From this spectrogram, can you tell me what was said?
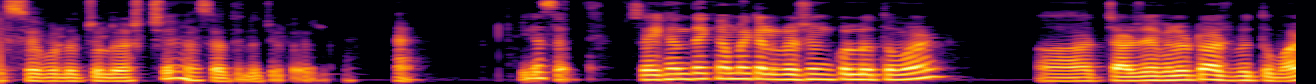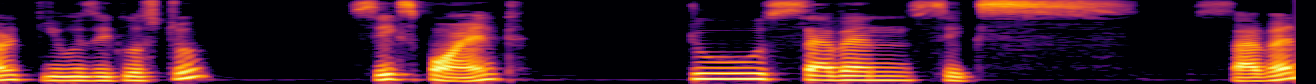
এক্সের ভ্যালু চলে আসছে অ্যান্সার দিলে চলে আসবে। হ্যাঁ ঠিক আছে? সো এখান থেকে আমরা ক্যালকুলেশন করলে তোমার চার্জের ভ্যালুটা আসবে তোমার Q is equals to six point two seven six seven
